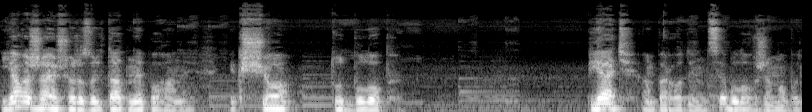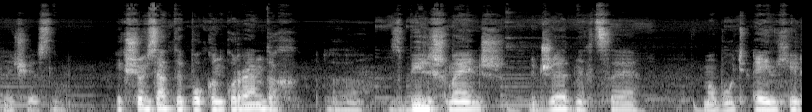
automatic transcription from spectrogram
Я вважаю, що результат непоганий. Якщо тут було б 5 ампер це було вже, мабуть, нечесно. Якщо взяти по конкурентах е, з більш-менш бюджетних, це, мабуть, Einhell.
